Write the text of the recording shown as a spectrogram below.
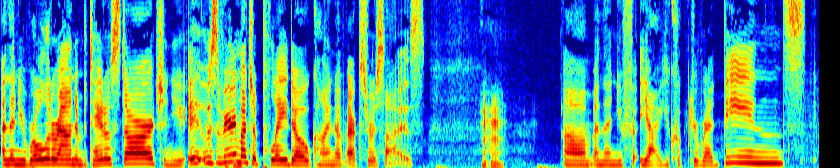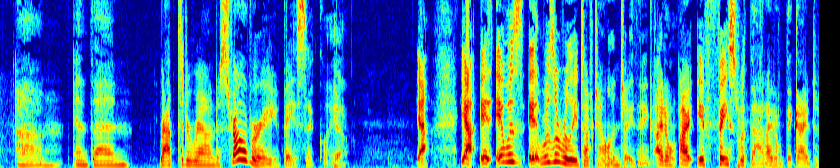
And then you roll it around in potato starch, and you it was very much a play-doh kind of exercise. Um, and then you, yeah, you cooked your red beans, um, and then wrapped it around a strawberry, basically. Yeah. yeah, yeah. It, it was it was a really tough challenge. I think I don't. I if faced with that, I don't think I'd.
